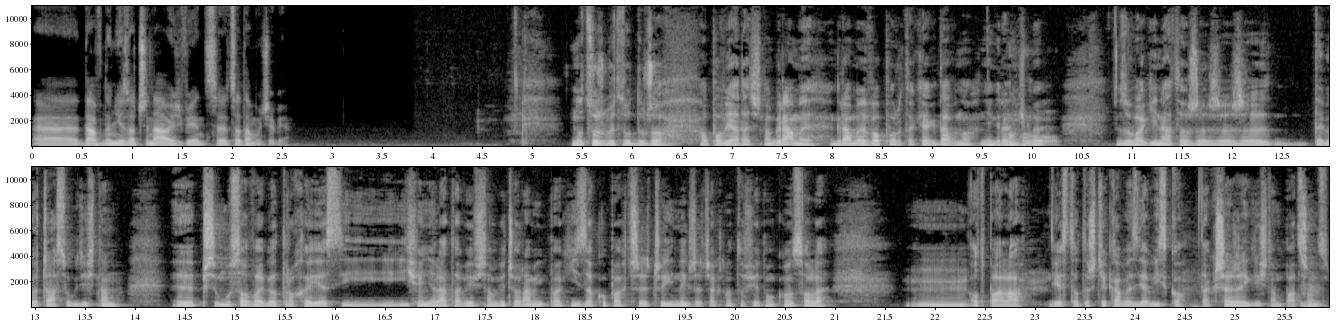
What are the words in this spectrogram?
e, dawno nie zaczynałeś, więc e, co tam u ciebie? No cóż by tu dużo opowiadać. No gramy, gramy w opór, tak jak dawno nie graliśmy. Z uwagi na to, że, że, że tego czasu gdzieś tam y, przymusowego trochę jest i, i, i się nie lata wieś tam wieczorami po jakichś zakupach czy, czy innych rzeczach, no to się tą konsolę mm, odpala. Jest to też ciekawe zjawisko, tak szerzej gdzieś tam patrząc.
